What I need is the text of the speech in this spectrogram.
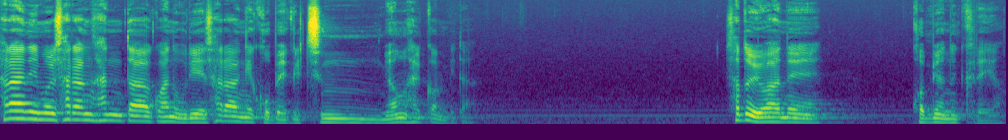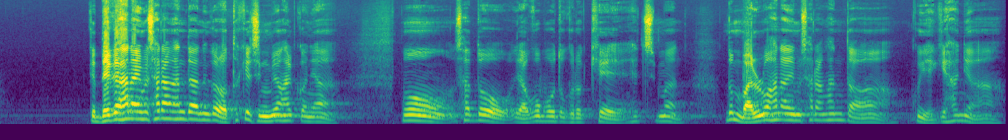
하나님을 사랑한다고 하는 우리의 사랑의 고백을 증명할 겁니다. 사도 요한의 권면은 그래요. 그러니까 내가 하나님을 사랑한다는 걸 어떻게 증명할 거냐? 뭐 사도 야고보도 그렇게 했지만 넌 말로 하나님 사랑한다. 그 얘기하냐?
